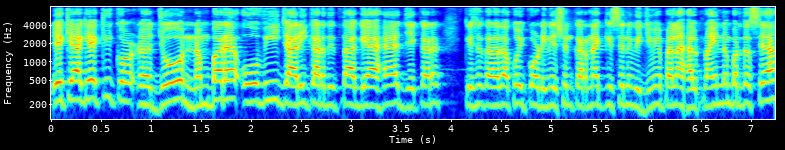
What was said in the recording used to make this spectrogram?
ਇਹ ਕਿਹਾ ਗਿਆ ਕਿ ਕੋ- ਅ, ਜੋ ਨੰਬਰ ਹੈ ਉਹ ਵੀ ਜਾਰੀ ਕਰ ਦਿੱਤਾ ਗਿਆ ਹੈ ਜੇਕਰ ਕਿਸੇ ਤਰ੍ਹਾਂ ਦਾ ਕੋਈ ਕੋਆਰਡੀਨੇਸ਼ਨ ਕਰਨਾ ਹੈ ਕਿਸੇ ਨੇ ਵੀ ਜਿਵੇਂ ਪਹਿਲਾਂ ਹੈਲਪਲਾਈਨ ਨੰਬਰ ਦੱਸਿਆ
